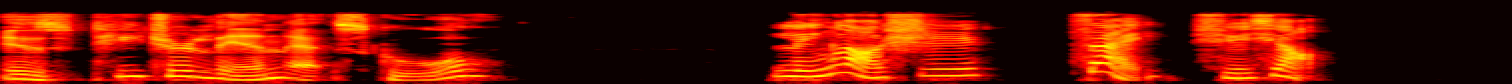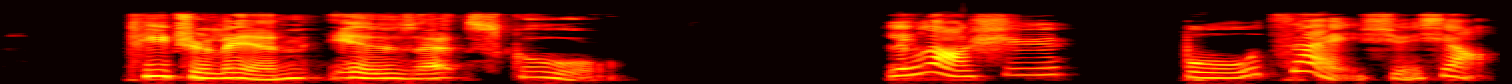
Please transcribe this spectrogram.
Is Teacher Lin at school? 林老师在学校。 Teacher Lin is at school. 林老师不在学校。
